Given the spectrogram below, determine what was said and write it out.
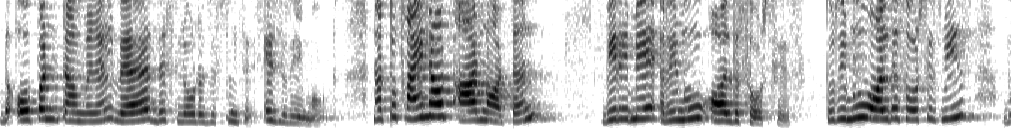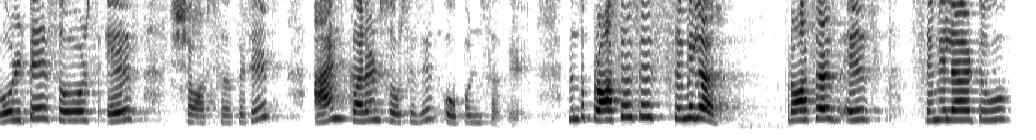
the open terminal where this load resistance is removed. Now to find out R Norton we remove all the sources. To remove all the sources means voltage source is short circuited and current sources is open circuited. Then the process is similar. Process is similar to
